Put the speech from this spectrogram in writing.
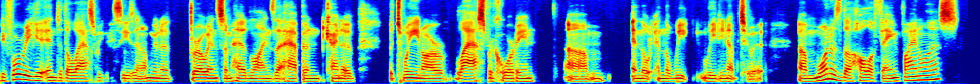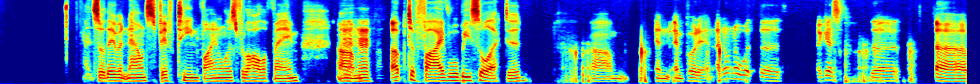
Before we get into the last week of the season, I'm gonna throw in some headlines that happened kind of between our last recording, um, and the and the week leading up to it. Um, one is the Hall of Fame finalists. And so they've announced 15 finalists for the Hall of Fame. Um, Mhm. up to five will be selected um and and put in i don't know what the i guess the uh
